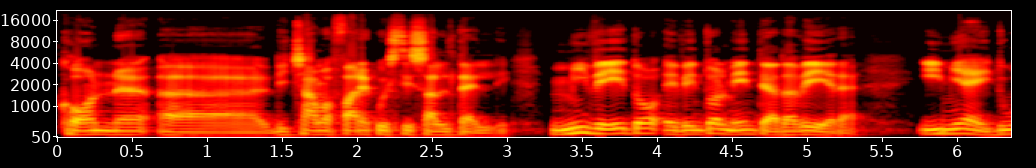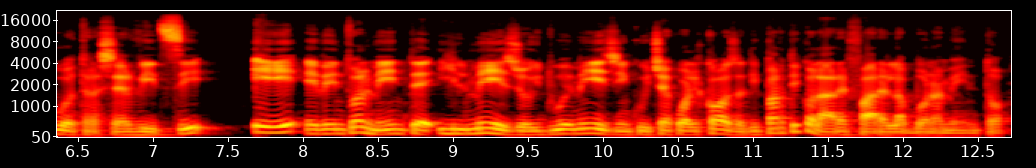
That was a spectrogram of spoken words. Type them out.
con eh, diciamo a fare questi saltelli. Mi vedo eventualmente ad avere i miei due o tre servizi e eventualmente il mese o i due mesi in cui c'è qualcosa di particolare fare l'abbonamento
